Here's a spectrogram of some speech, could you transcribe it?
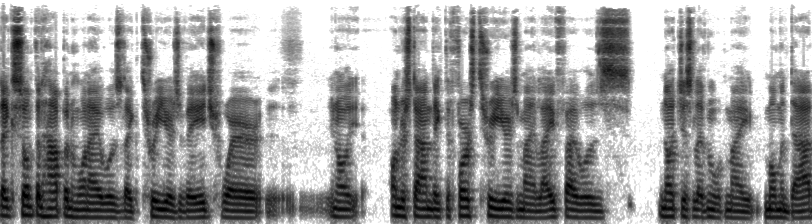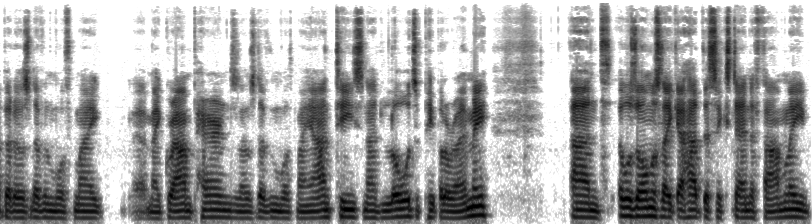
like something happened when I was like three years of age, where you know, understand like the first three years of my life, I was not just living with my mom and dad, but I was living with my uh, my grandparents and I was living with my aunties and I had loads of people around me. And it was almost like I had this extended family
